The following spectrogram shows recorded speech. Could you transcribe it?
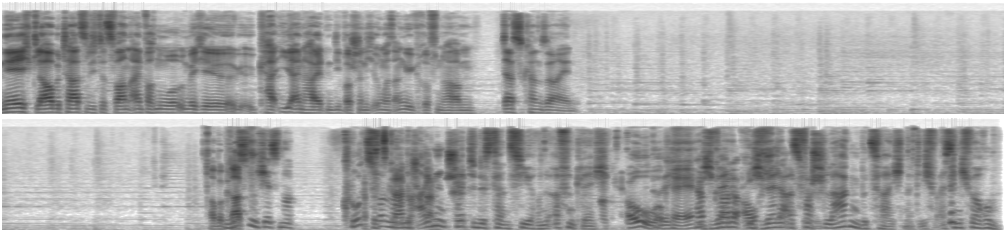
Nee, ich glaube tatsächlich, das waren einfach nur irgendwelche äh, KI-Einheiten, die wahrscheinlich irgendwas angegriffen haben. Das kann sein. Aber Ich muss gerade. mich jetzt mal kurz von meinem gerade eigenen. Chat distanzieren, öffentlich. Oh, Also okay. Ich, Ich gerade werde, ich werde als verschlagen bezeichnet. Ich weiß nicht warum.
